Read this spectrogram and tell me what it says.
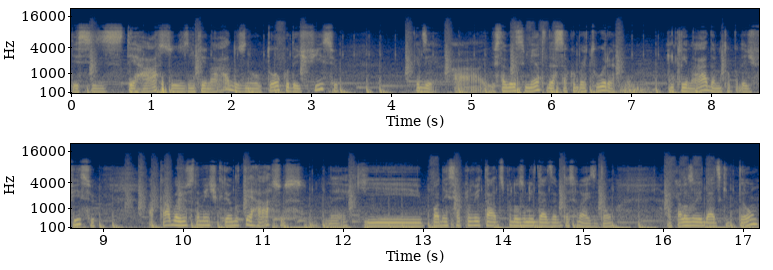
desses terraços inclinados no topo do edifício, quer dizer, a, o estabelecimento dessa cobertura inclinada no topo do edifício acaba justamente criando terraços né, que podem ser aproveitados pelas unidades habitacionais. Então, aquelas unidades que estão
